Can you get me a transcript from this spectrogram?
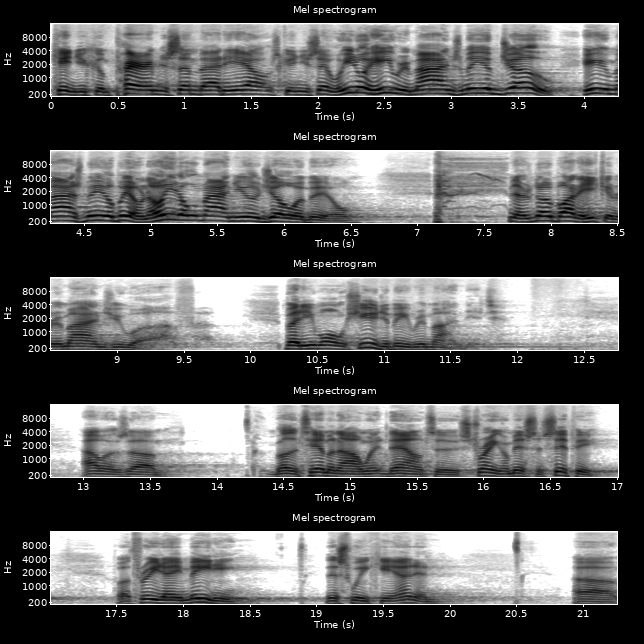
Can you compare him to somebody else? Can you say, well, you know, he reminds me of Joe. He reminds me of Bill. No, he don't remind you of Joe or Bill. There's nobody he can remind you of. But he wants you to be reminded. I was um, Brother Tim and I went down to Stringer, Mississippi for a three day meeting this weekend and uh,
